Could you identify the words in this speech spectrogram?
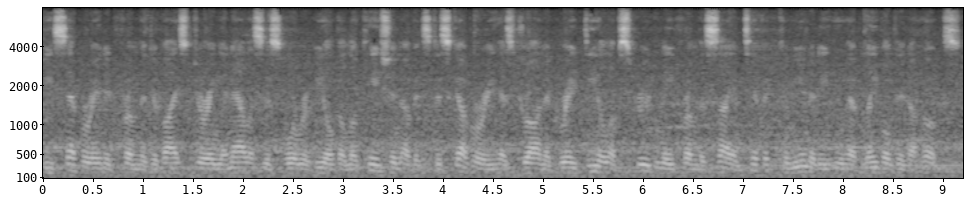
be separated from the device during analysis or reveal the location of its discovery has drawn a great deal of scrutiny from the scientific community who have labeled it a hoax.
